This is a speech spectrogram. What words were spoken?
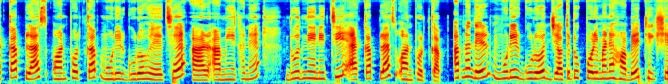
এক cup plus one fourth cup মুড়ির গুঁড়ো হয়েছে আর আমি এখানে দুধ নিয়ে নিচ্ছি এক cup plus one fourth cup আপনাদের মুড়ির গুঁড়ো যতটুক পরিমাণে হবে ঠিক সে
